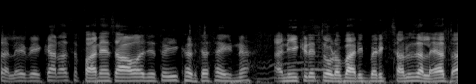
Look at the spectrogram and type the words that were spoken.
झालंय बेकार असं पाण्याचा आवाज येतो इकडच्या साईडनं आणि इकडे थोडं बारीक बारीक चालू झालंय आता.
